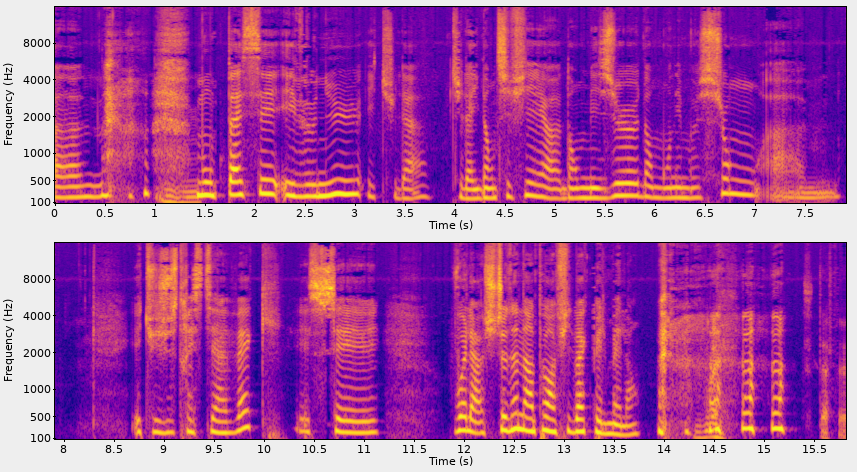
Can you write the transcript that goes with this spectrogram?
Euh, Mhm. mon passé est venu et tu l'as tu l'as identifié euh, dans mes yeux, dans mon émotion et tu es juste resté avec et c'est voilà, je te donne un peu un feedback pêle-mêle. hein. Ouais, tout à fait.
